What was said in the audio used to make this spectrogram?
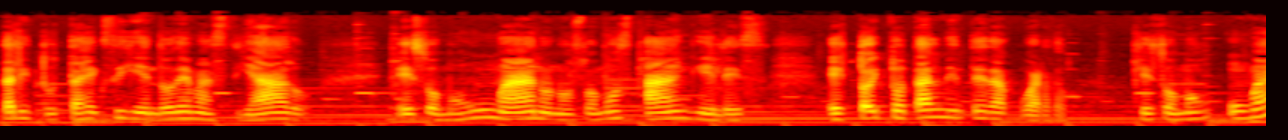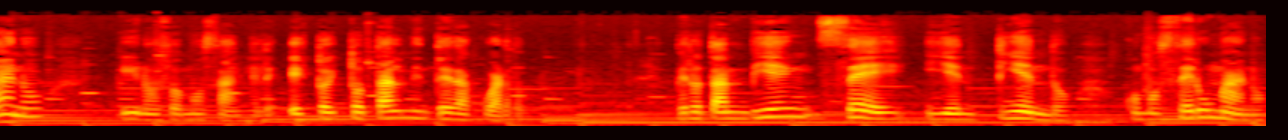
Dali, tú estás exigiendo demasiado. Eh, somos humanos, no somos ángeles. Estoy totalmente de acuerdo que somos humanos y no somos ángeles. Estoy totalmente de acuerdo. Pero también sé y entiendo como ser humano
